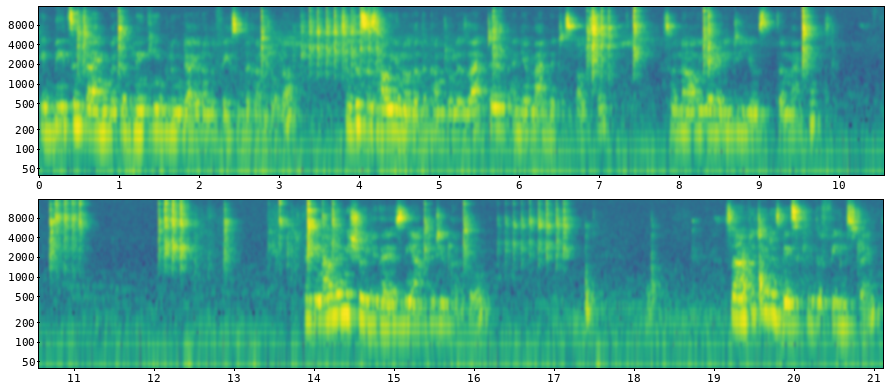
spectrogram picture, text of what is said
It beats in time with the blinking blue diode on the face of the controller. So this is how you know that the controller is active and your magnet is pulsing. So now you're ready to use the magnet. Okay, now let me show you guys the amplitude control. So amplitude is basically the field strength.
